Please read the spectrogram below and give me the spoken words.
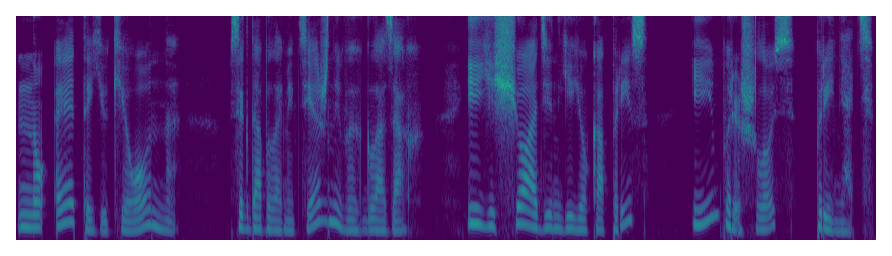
Но эта Юкионна всегда была мятежной в их глазах, и еще один ее каприз им пришлось принять.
